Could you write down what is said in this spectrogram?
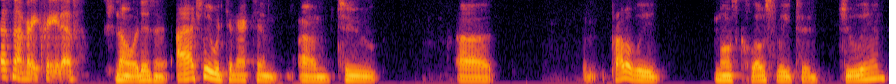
that's not very creative. No, it isn't. I actually would connect him um, to uh, probably most closely to Julian.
